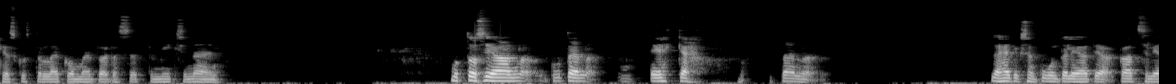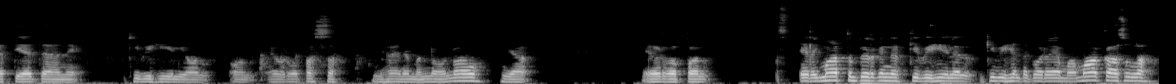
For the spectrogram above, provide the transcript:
keskustella ja kommentoida se, että miksi näin. Mutta tosiaan, kuten ehkä tämän lähetyksen kuuntelijat ja katselijat tietää, niin kivihiili on, on Euroopassa yhä enemmän no-no, ja Euroopan eri maat on pyrkinyt kivihiiltä korjaamaan maakaasulla,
